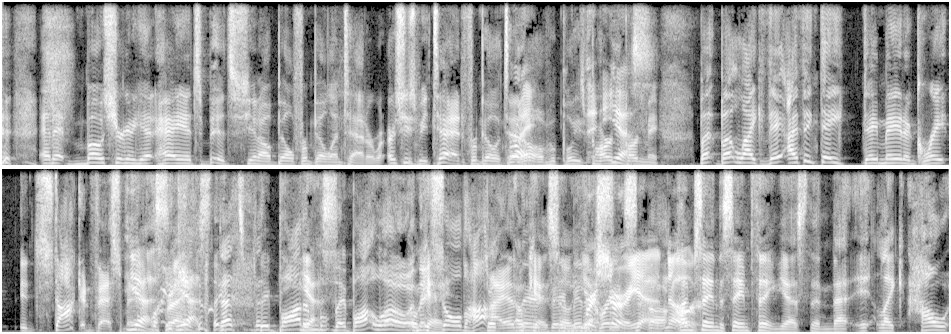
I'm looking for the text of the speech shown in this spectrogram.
and at most you're going to get, hey, it's it's you know Bill from Bill and Ted, or, or excuse me, Ted from Bill and Ted. Right. Oh, please pardon, Yes. pardon me. But but like they, I think they they made a great stock investment. Yes, Like, yes, like, that's- they bought them, yes. they bought low and they sold high. But- and okay, they, they so made yeah. a For great, sure, yeah, uh, no. I'm saying the same thing. Yes, then that it, like how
